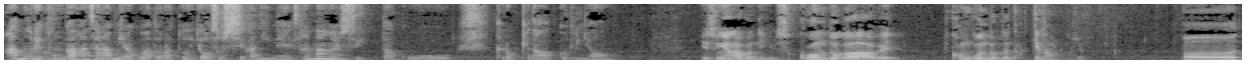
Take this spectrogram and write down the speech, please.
아무리 건강한 사람이라고 하더라도 6시간 이내에 사망할 수 있다고 그렇게 나왔거든요. 이승현 아버님, 습구 온도가 왜 건고 온도보다 낮게 나오는 거죠? 어,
